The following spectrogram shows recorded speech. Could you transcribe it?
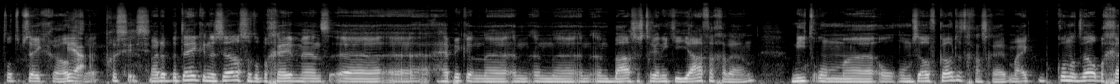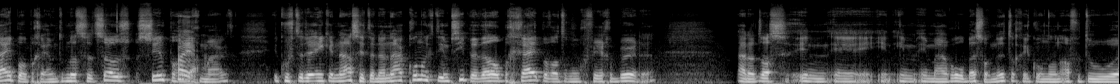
tot op zekere hoogte. Ja, precies. Maar dat betekende zelfs dat op een gegeven moment uh, uh, heb ik een, een, een, een, een basistrainingje Java gedaan. Niet om, om zelf code te gaan schrijven, maar ik kon het wel begrijpen op een gegeven moment, omdat ze het zo simpel oh, hadden ja. gemaakt. Ik hoefde er één keer naast zitten en daarna kon ik het in principe wel begrijpen wat er ongeveer gebeurde. Nou, dat was in, in, in, in mijn rol best wel nuttig. Ik kon dan af en toe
